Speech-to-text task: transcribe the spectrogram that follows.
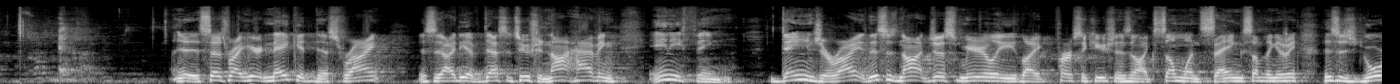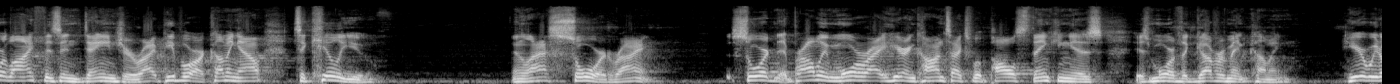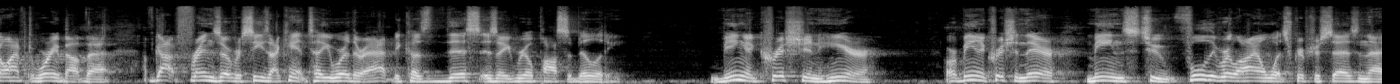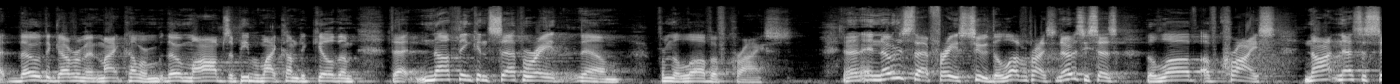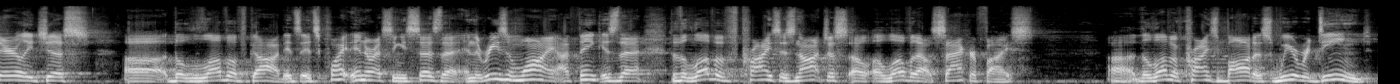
It says right here, nakedness, right? This is the idea of destitution, not having anything. Danger, right? This is not just merely like persecution, isn't like someone saying something to me. This is your life is in danger, right? People are coming out to kill you. And last, sword, right? Sword, probably more right here in context, what Paul's thinking is, is more of the government coming. Here we don't have to worry about that. I've got friends overseas. I can't tell you where they're at because this is a real possibility. Being a Christian here or being a Christian there means to fully rely on what Scripture says, and that though the government might come, or though mobs of people might come to kill them, that nothing can separate them from the love of Christ. And, and notice that phrase too, the love of Christ. Notice he says the love of Christ, not necessarily just uh, the love of God. It's, it's quite interesting. He says that. And the reason why, I think, is that the love of Christ is not just a, a love without sacrifice. Uh, the love of Christ bought us. We are redeemed.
